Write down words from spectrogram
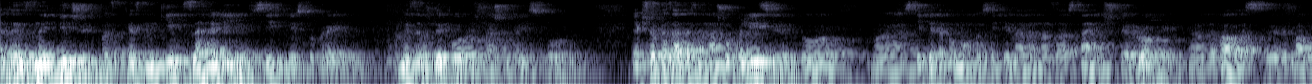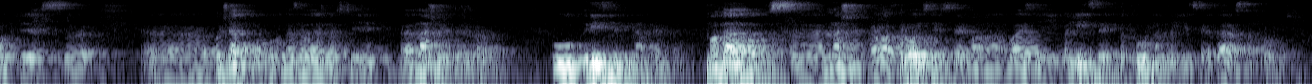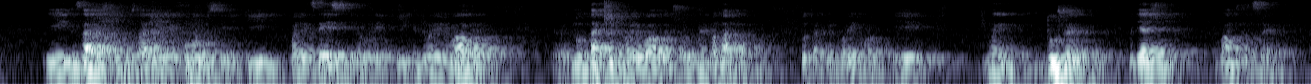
один з найбільших показників взагалі всіх міст України. Ми завжди поруч з нашими військовими. Якщо казати за нашу поліцію, то е, стільки допомоги, скільки надано за останні 4 роки, надавалось, е, мабуть, з е, початку незалежності е, нашої держави у різних напрямках. Багато з наших правоохоронців, це мав на увазі і поліція, і патрульна поліція зараз на фронті. І зараз тут в залі є хлопці, які поліцейські, але які відвоювали, е, ну так відвоювали, що небагато хто так відвоював. Ми дуже вдячні вам за це.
